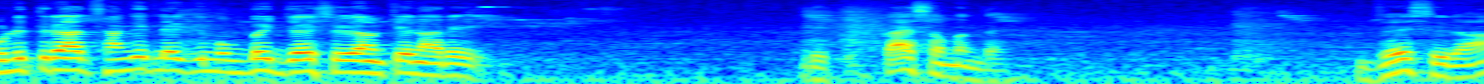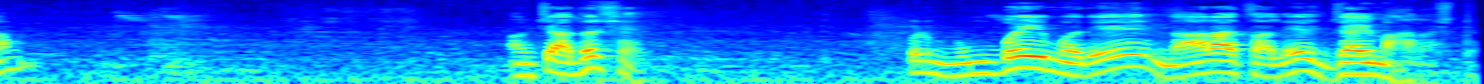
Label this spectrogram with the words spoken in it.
कोणीतरी आज सांगितलं की मुंबईत जय श्रीरामचे नारे. काय संबंध आहे? जय श्रीराम आमचे आदर्श आहेत. पण मुंबईमध्ये नारा चालेल जय महाराष्ट्र.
